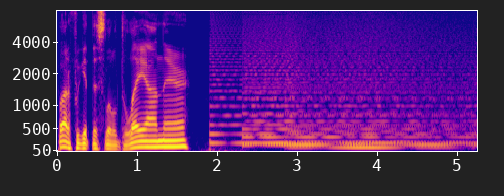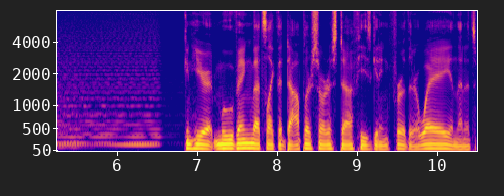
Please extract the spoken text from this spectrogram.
But if we get this little delay on there, can hear it moving. That's like the Doppler sort of stuff. He's getting further away, and then it's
